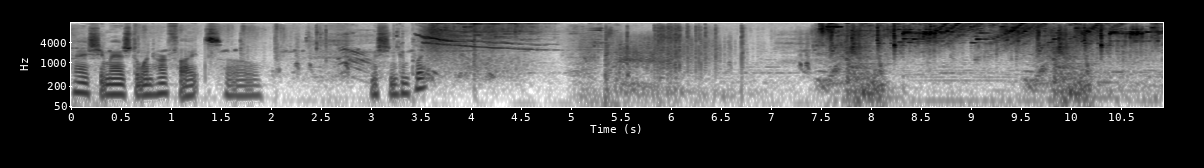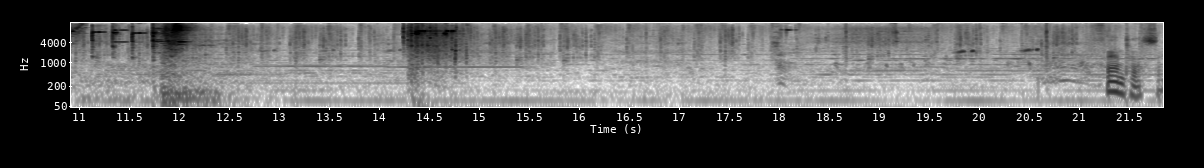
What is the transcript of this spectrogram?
Hey, she managed to win her fight, so mission complete. Fantastic.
